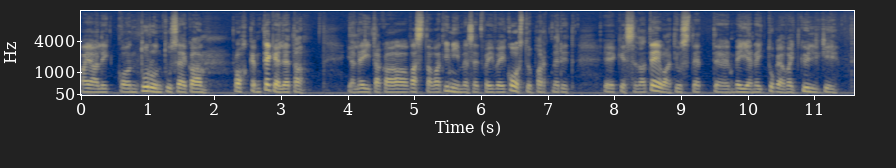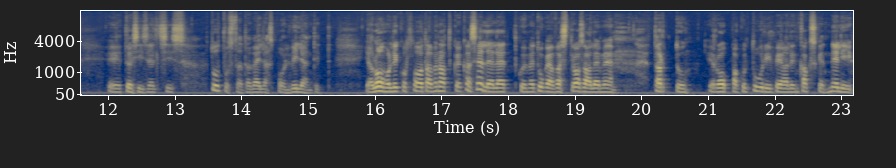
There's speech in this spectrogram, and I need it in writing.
vajalik on turundusega rohkem tegeleda ja leida ka vastavad inimesed või, või koostööpartnerid, eh, kes seda teevad, just et eh, meie neid tugevaid külgi tõsiselt siis tutvustada väljaspool Viljandit. ja loomulikult loodame natuke ka sellele, et kui me tugevasti osaleme Tartu Euroopa kultuuripealinn kakskümmend neli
